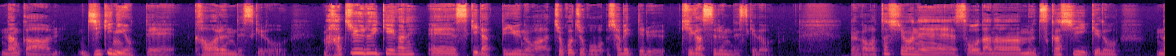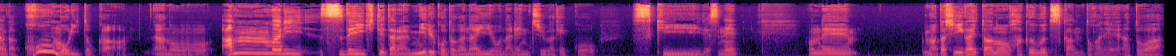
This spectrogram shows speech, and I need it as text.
なんか、時期によって変わるんですけど、まあ、爬虫類系がね、えー、好きだっていうのはちょこちょこ喋ってる気がするんですけど、なんか私はね、そうだな、難しいけど、なんかコウモリとか、あの、あんまり素で生きてたら見ることがないような連中が結構好きですね。ほんで、まあ、私意外とあの博物館とかね、あとは、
